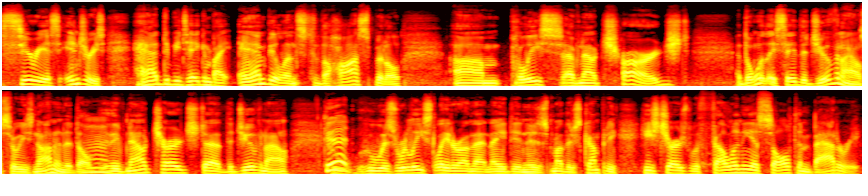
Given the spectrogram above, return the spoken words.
serious injuries. Had to be taken by ambulance to the hospital. Um, police have now charged. Though they say the juvenile, so he's not an adult. They've now charged uh, the juvenile, who- Good. who was released later on that night in his mother's company. He's charged with felony assault and battery.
